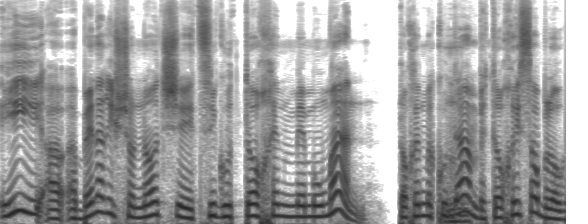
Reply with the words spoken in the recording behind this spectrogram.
היא ה- בין הראשונות שהציגו תוכן ממומן, תוכן מקודם בתוך ישראבלוג,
